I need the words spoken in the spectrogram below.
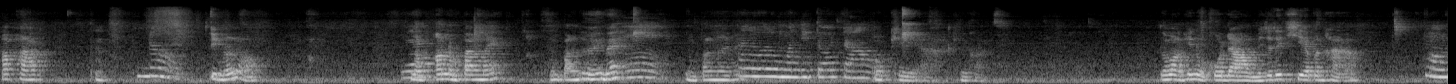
พับพับ no อิ่มแล้วเหรอขนมเอาขนมปังไหมขนมปังเนยไหมนี่ขนมปังเนยไหม I don't want to go down โอเคอะกินก่อน ระหว่างที่หนูโคดาวน์นี่จะได้เคลียร์ปัญหา Mom,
